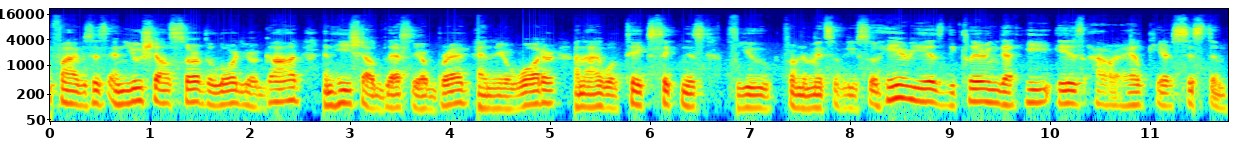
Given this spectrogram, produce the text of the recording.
5, it says, And you shall serve the Lord your God, and he shall bless your bread and your water, and I will take sickness from you from the midst of you. So here he is declaring that he is our healthcare system.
